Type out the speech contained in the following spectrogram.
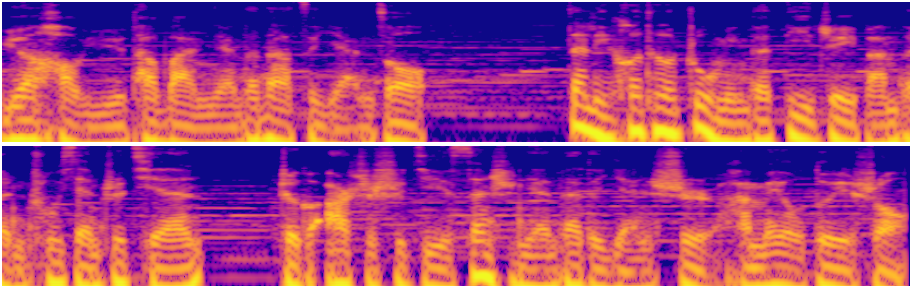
远好于他晚年的那次演奏。在里赫特著名的 DJ 版本出现之前，这个二十世纪三十年代的演示还没有对手。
